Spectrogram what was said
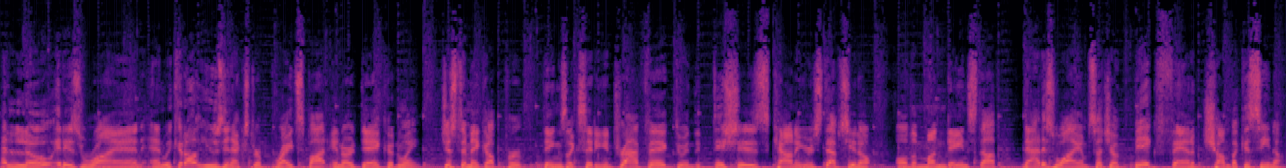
Hello, it is Ryan, and we could all use an extra bright spot in our day, couldn't we? Just to make up for things like sitting in traffic, doing the dishes, counting your steps, you know, all the mundane stuff. That is why I'm such a big fan of Chumba Casino.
